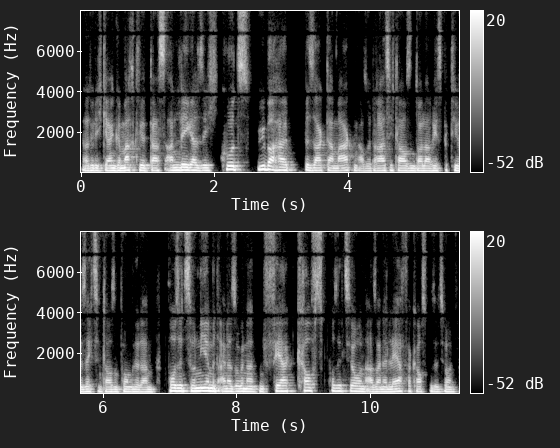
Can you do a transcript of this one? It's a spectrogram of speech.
natürlich gern gemacht wird, dass Anleger sich kurz überhalb besagter Marken, also 30.000 Dollar respektive 16.000 Punkte, dann positionieren mit einer sogenannten Verkaufsposition, also eine Leerverkaufsposition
